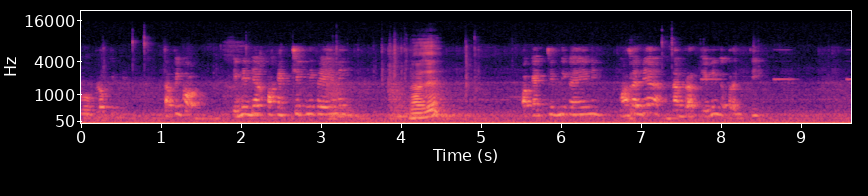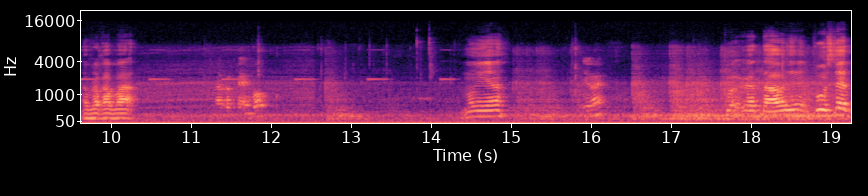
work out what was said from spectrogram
goblok ini. Tapi kok ini dia pakai chip nih kayak ini. Nah sih Pakai chip nih kayak ini. Masa dia nabrak ini nggak berhenti? Nabrak apa? Nabrak tembok, Emang iya? ya kan? Gua gak tahu sih. Buset.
